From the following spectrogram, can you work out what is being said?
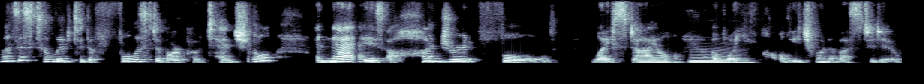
wants us to live to the fullest of our potential and that is a hundredfold lifestyle mm. of what he mm. called each one of us to do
